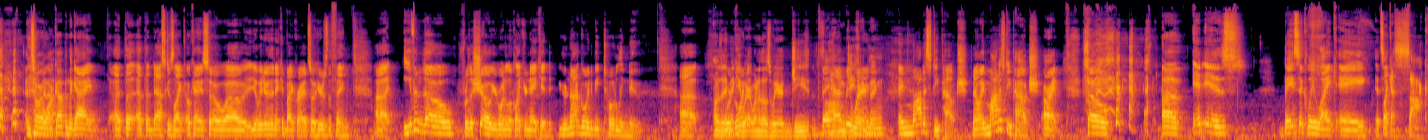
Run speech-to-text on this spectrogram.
and so I walk up and the guy at the at the desk is like, okay, so uh, you'll be doing the naked bike ride. So here's the thing. Uh, even though for the show you're going to look like you're naked, you're not going to be totally nude. Uh, Oh, did they We're make you wear to- one of those weird G they had me G-string wearing thing? a modesty pouch. Now, a modesty pouch. All right, so uh, it is basically like a. It's like a sock.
